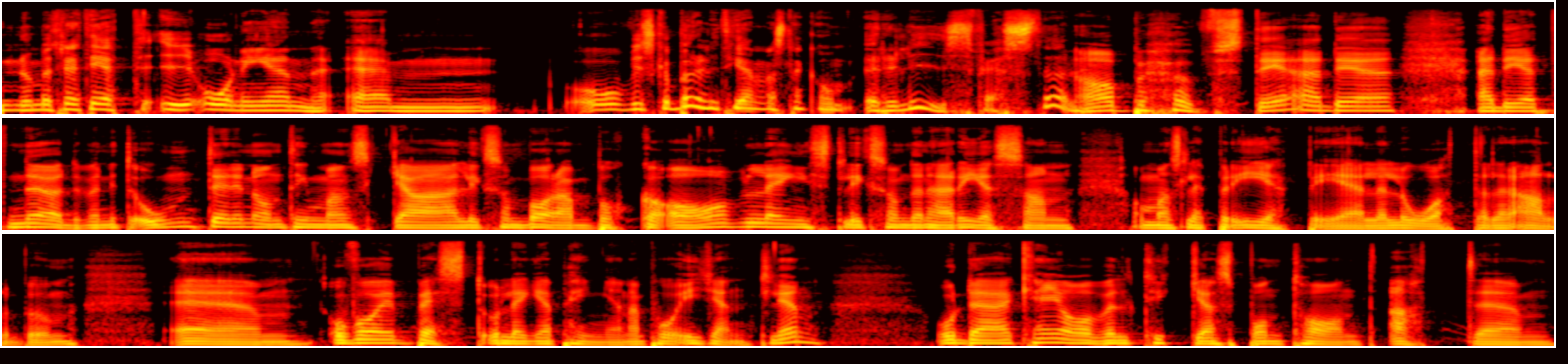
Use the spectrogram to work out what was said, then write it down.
Nummer 31 i ordningen. Um, och vi ska börja lite grann snacka om releasefester. ja behövs det? Är, det? är det ett nödvändigt ont? Är det någonting man ska liksom bara bocka av längs liksom den här resan om man släpper EP eller låt eller album? Um, och vad är bäst att lägga pengarna på egentligen? Och där kan jag väl tycka spontant att um,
